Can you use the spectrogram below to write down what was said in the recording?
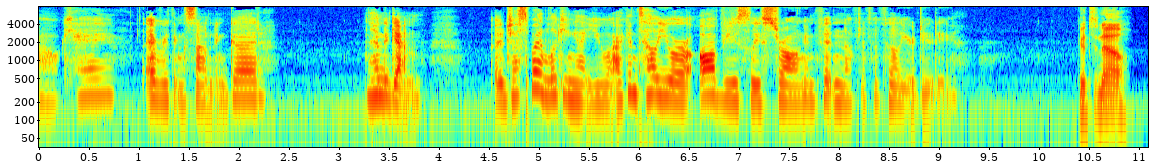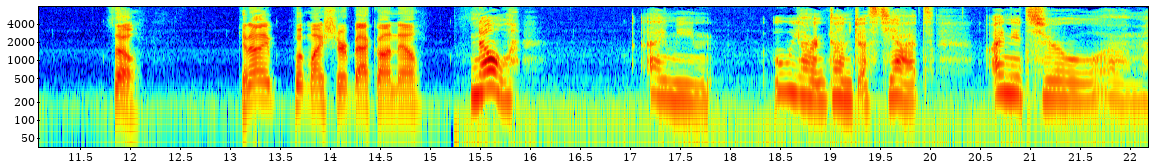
Okay, everything's sounding good. And again, just by looking at you, I can tell you are obviously strong and fit enough to fulfill your duty. Good to know. So, can I put my shirt back on now? No! I mean, we aren't done just yet. I need to, um.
